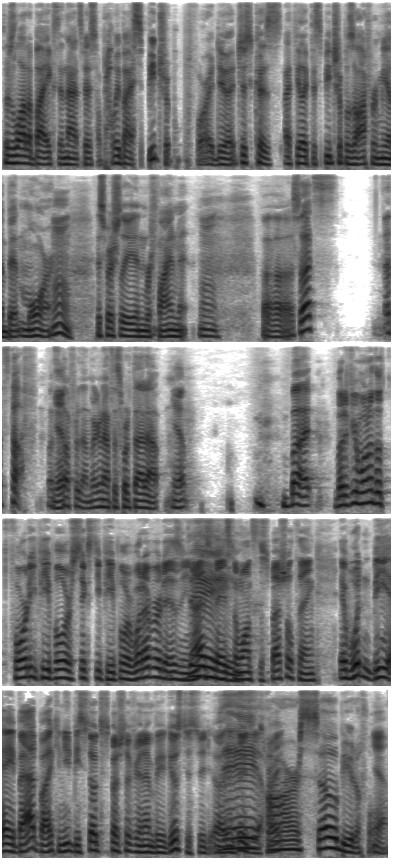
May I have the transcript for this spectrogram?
There's a lot of bikes in that space. I'll probably buy a Speed Triple before I do it, just because I feel like the Speed Triple's offering me a bit more, Hmm. especially in refinement. Uh, so that's that's tough. That's Yep. tough for them. They're gonna have to sort that out. Yep. But But if you're one of the 40 people or 60 people or whatever it is in the United They- States that wants the special thing, it wouldn't be a bad bike, and you'd be stoked, especially if you're an MV studio, uh, they right? are so beautiful. Yeah,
